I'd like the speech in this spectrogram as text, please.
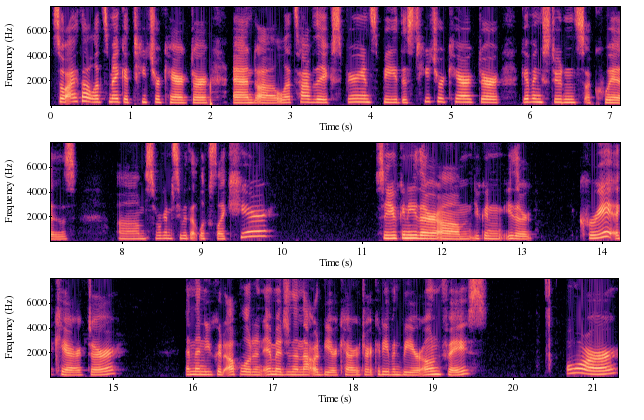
So I thought let's make a teacher character and uh, let's have the experience be this teacher character giving students a quiz. Um, so we're going to see what that looks like here. So you can either um, you can either create a character and then you could upload an image and then that would be your character. It could even be your own face. Or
